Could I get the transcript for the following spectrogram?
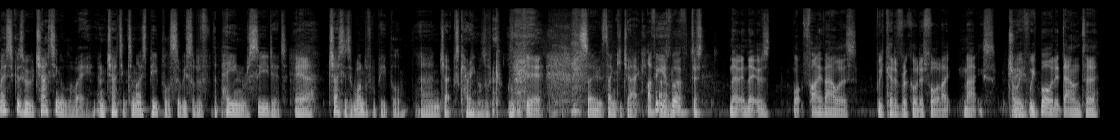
Mostly because we were chatting all the way and chatting to nice people, so we sort of the pain receded. yeah. chatting to wonderful people, and Jack was carrying all the, all the gear. So thank you, Jack. I think it's Um, worth just noting that it was, what, five hours we could have recorded for, like max. True. We've, we've bored it down to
